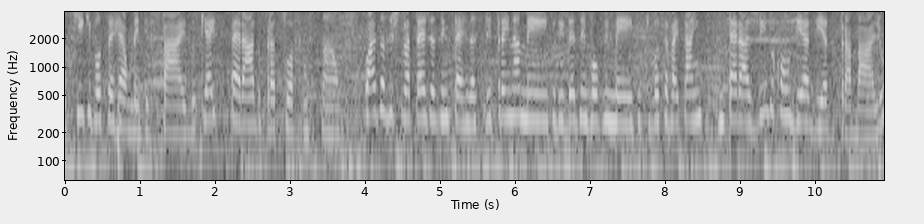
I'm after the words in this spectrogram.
O que, que você realmente faz, o que é esperado para a sua função, quais as estratégias internas de treinamento, de desenvolvimento que você vai estar interagindo com o dia a dia do trabalho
